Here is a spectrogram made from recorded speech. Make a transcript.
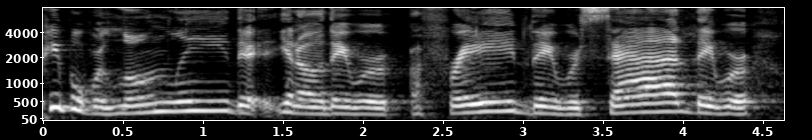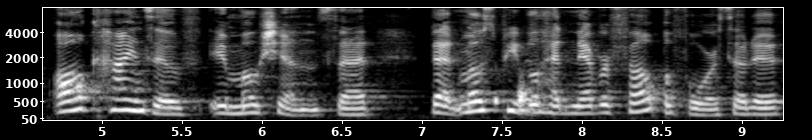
People were lonely. They, you know, they were afraid. They were sad. They were all kinds of emotions that that most people had never felt before. So to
